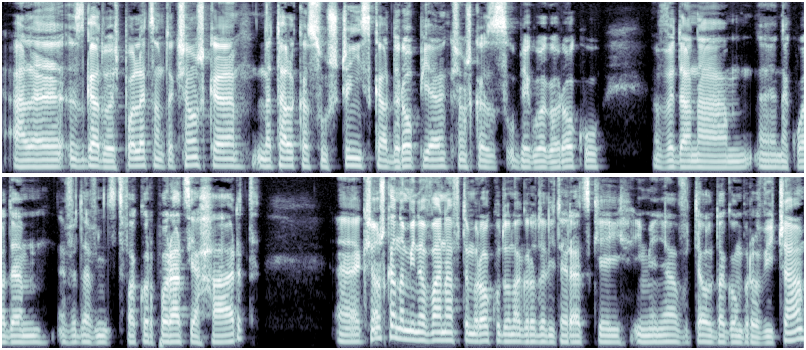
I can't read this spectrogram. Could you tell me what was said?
ale zgadłeś, polecam tę książkę. Natalka Suszczyńska, Dropie, książka z ubiegłego roku, wydana e, nakładem wydawnictwa Korporacja Hart. E, książka nominowana w tym roku do Nagrody Literackiej imienia Witolda Gombrowicza.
